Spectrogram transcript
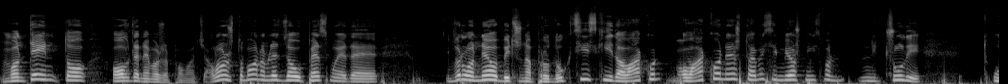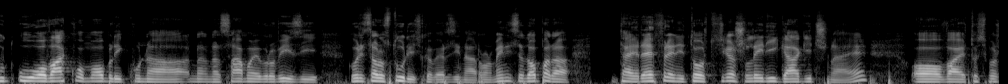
Montaigne to ovde ne može pomoći. Ali ono što moram reći za ovu pesmu je da je vrlo neobična produkcijski i da ovako, ovako nešto, ja mislim, još nismo ni čuli u, u ovakvom obliku na, na, na samoj Euroviziji. Govorim sad o studijskoj verziji, naravno. Meni se dopada taj refren i to što ti kažeš Lady Gagična je. Ovaj, to si baš,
